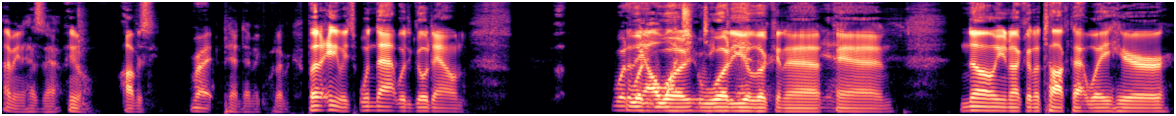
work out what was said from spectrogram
I mean, it has that you know, obviously Right. pandemic, whatever. But anyways, when that would go down, What are what, they all what, watching what are you looking at? Yeah. And no, you're not going to talk that way here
